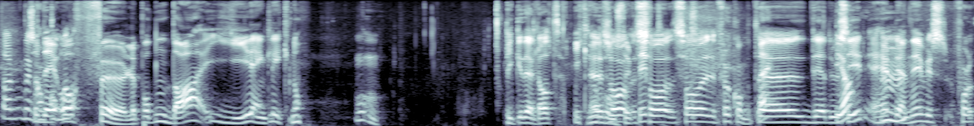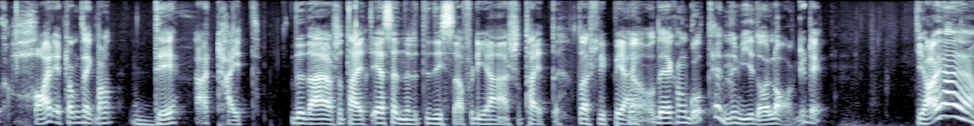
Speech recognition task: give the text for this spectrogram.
Så det komme å føle på den da gir egentlig ikke noe. Ikke i det hele tatt. Ikke noe Eh, så, så, så for å komme til det du Ja. sier, jeg er helt enig. Hvis folk har et eller annet å tenke på Det er teit. Det der er så teit. Jeg sender det til disse fordi jeg er så teite. Da slipper jeg. Ja, og det kan godt hende vi da lager det. Ja, ja, ja.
